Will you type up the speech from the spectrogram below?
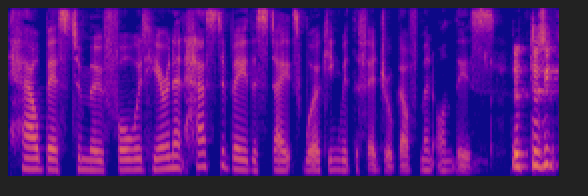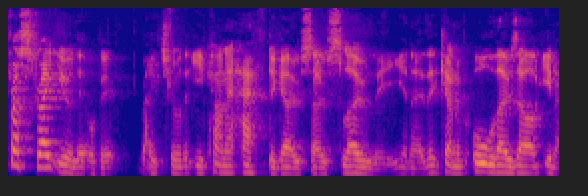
how best to move forward here, and it has to be the states working with the federal government on this. Does it frustrate you a little bit, Rachel, that you kind of have to go so slowly? You know, that kind of all those are, you know,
